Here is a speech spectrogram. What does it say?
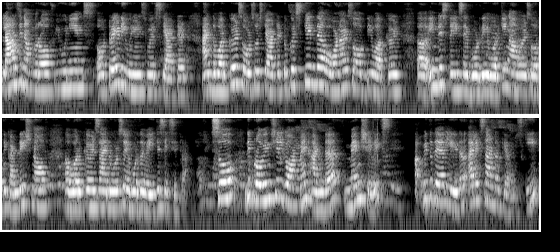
large number of unions or trade unions were started and the workers also started to question the owners of the worker uh, industries about the working hours or the condition of uh, workers and also about the wages etc. So, the provincial government under Mensheviks uh, with their leader Alexander Kerensky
